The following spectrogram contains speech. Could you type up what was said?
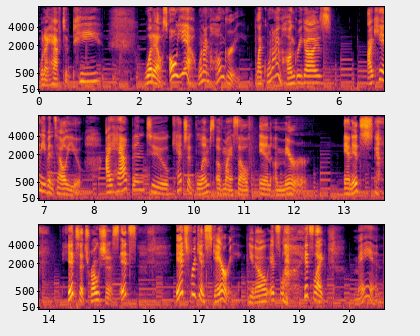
when I have to pee, what else? Oh, yeah, when I'm hungry. Like when I'm hungry, guys, I can't even tell you. I happen to catch a glimpse of myself in a mirror, and it's it's atrocious. It's it's freaking scary, you know? It's like it's like, man,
